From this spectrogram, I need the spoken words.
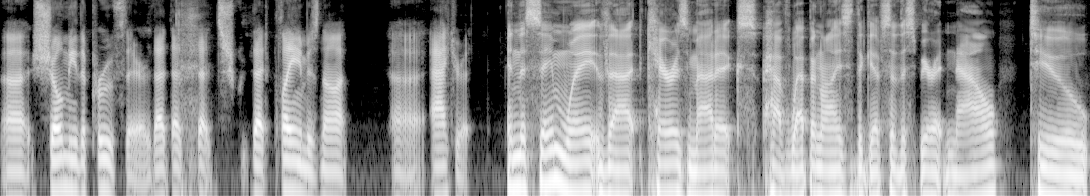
uh, show me the proof there that that that that claim is not uh, accurate. In the same way that charismatics have weaponized the gifts of the Spirit now to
